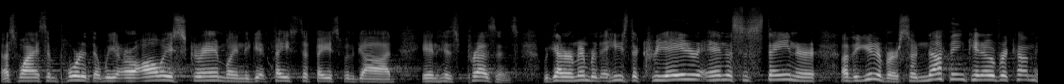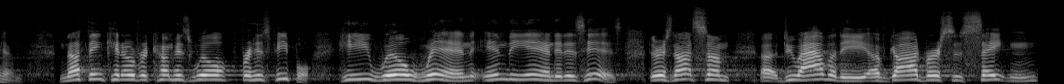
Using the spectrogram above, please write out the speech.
That's why it's important that we are always scrambling to get face to face with God in His presence. We got to remember that He's the creator and the sustainer of the universe, so nothing can overcome Him. Nothing can overcome His will for His people. He will win. In the end, it is His. There is not some uh, duality of God versus Satan,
